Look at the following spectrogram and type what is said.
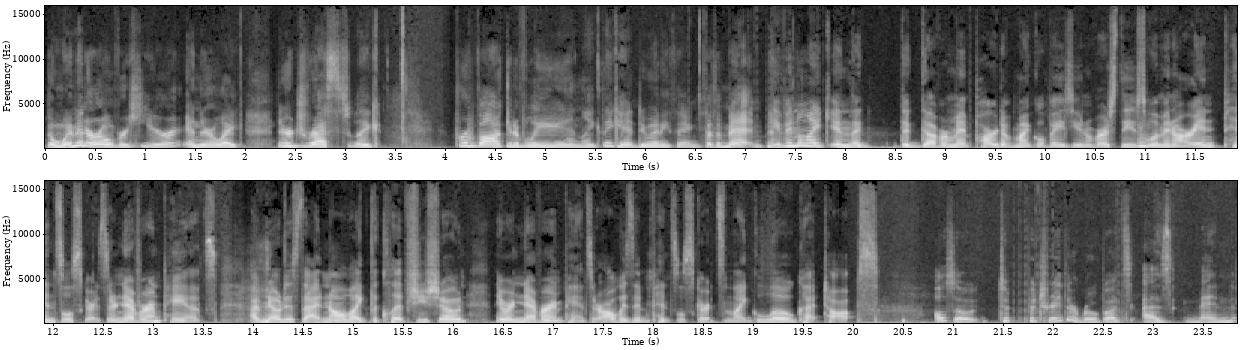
The women are over here, and they're like, they're dressed like provocatively, and like they can't do anything. But the men, Even like in the the government part of Michael Bay's universe, these Mm-hmm. women are in pencil skirts. They're never in pants. I've noticed that in all like the clips she showed. They were never in pants. They're always in pencil skirts and like low cut tops. Also, to portray the robots as men,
